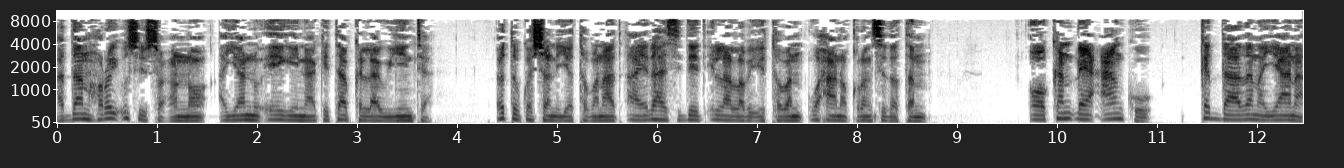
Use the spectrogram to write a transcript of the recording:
haddaan horay u sii soconno ayaannu eegaynaa kitaabka laawiyiinta. Cutubka shan iyo tobanaad aayadaha siddeed ilaa laba iyo toban waxaana qoran sida tan. Oo kan dheecaanku ka daadanayaana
